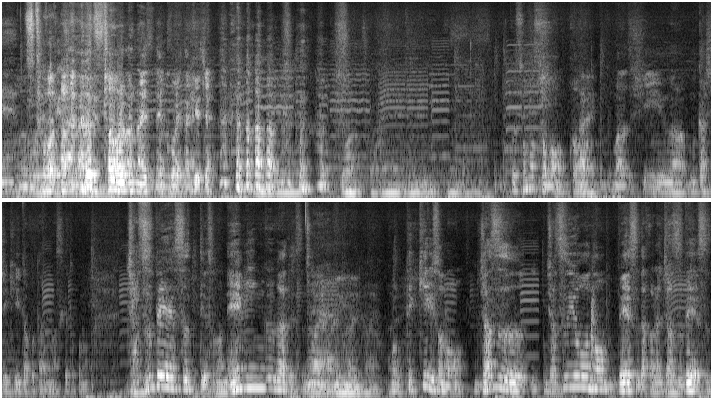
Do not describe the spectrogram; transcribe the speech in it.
伝わらないです伝わらないですね。声だけじゃ。そうなんですかね、これそもそもこの、はい。私は昔聞いたことありますけどこのジャズベースっていうそのネーミングがですね、はいはいはいてっきりそのジャズジャズ用のベースだからジャズベース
